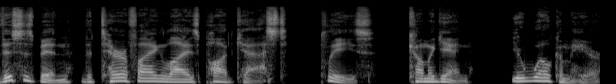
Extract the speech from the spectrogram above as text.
This has been the Terrifying Lies podcast. Please come again. You're welcome here.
